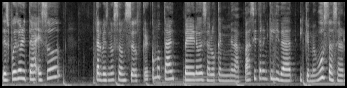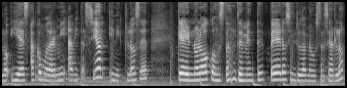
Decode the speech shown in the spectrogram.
después ahorita eso tal vez no sea un self-care como tal, pero es algo que a mí me da paz y tranquilidad y que me gusta hacerlo y es acomodar mi habitación y mi closet, que no lo hago constantemente, pero sin duda me gusta hacerlo.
